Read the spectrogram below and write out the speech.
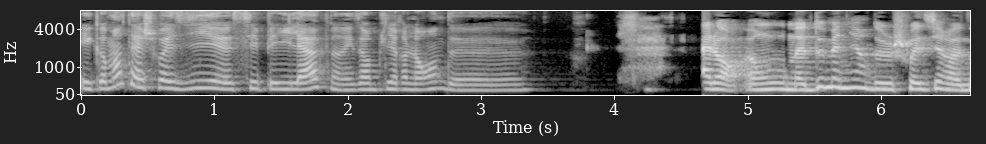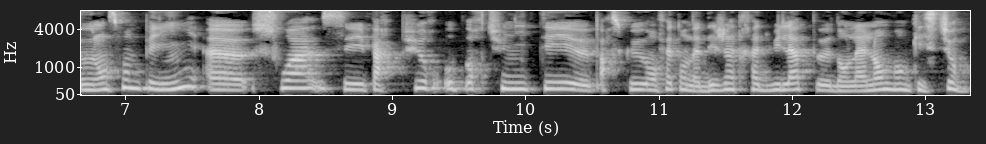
Et comment tu as choisi ces pays-là, par exemple l'Irlande alors, on a deux manières de choisir euh, nos lancements de pays. Euh, soit c'est par pure opportunité, euh, parce qu'en en fait, on a déjà traduit l'app dans la langue en question,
